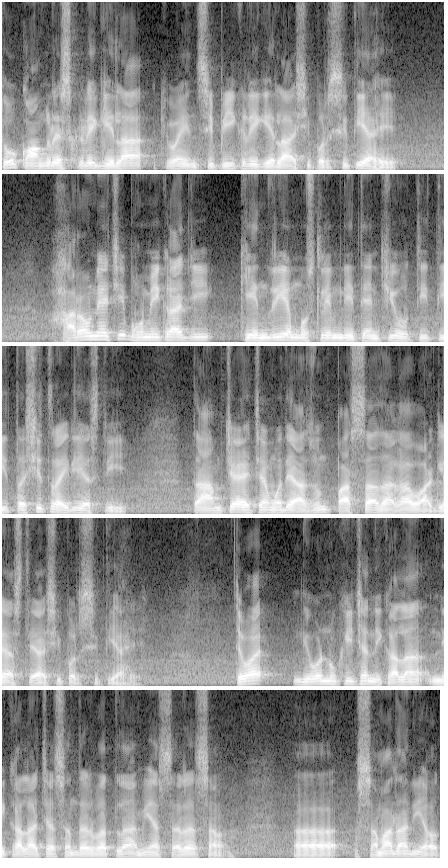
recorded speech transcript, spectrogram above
तो काँग्रेसकडे गेला किंवा एन सी पीकडे गेला अशी परिस्थिती आहे. हरवण्याची भूमिका जी केंद्रीय मुस्लिम नेत्यांची होती ती तशीच राहिली असती तर आमच्या याच्यामध्ये अजून पाच सहा जागा वाढल्या असत्या अशी परिस्थिती आहे. तेव्हा निवडणुकीच्या निकाला निकालाच्या संदर्भातला आम्ही असणारा स समाधानी आहोत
